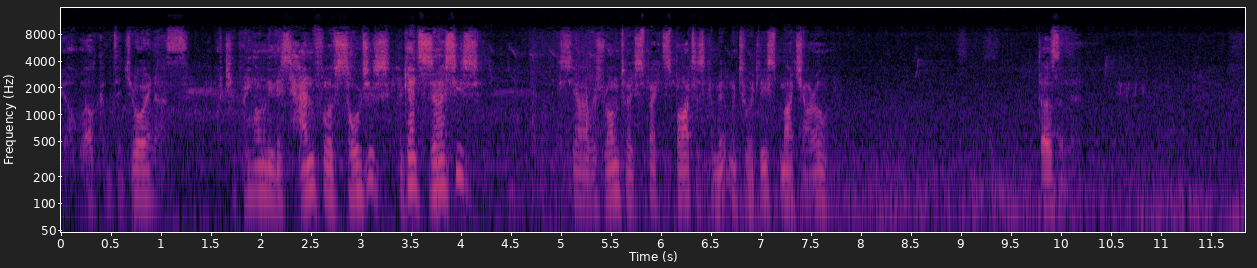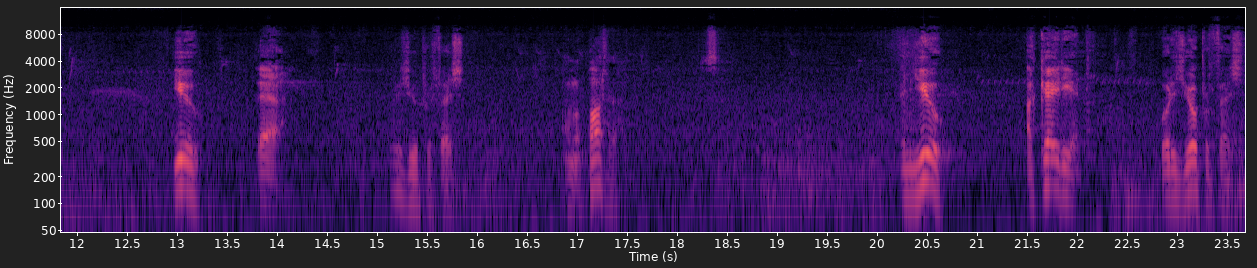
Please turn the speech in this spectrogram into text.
you're welcome to join us. But you bring only this handful of soldiers against Xerxes? You see, I was wrong to expect Sparta's commitment to at least match our own. Doesn't it? You, there. What is your profession? I'm a potter. And you, Arcadian. What is your profession?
